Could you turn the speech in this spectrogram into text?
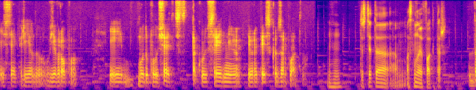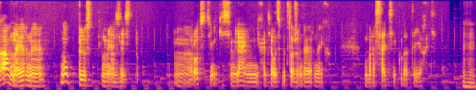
если я перееду в Европу и буду получать такую среднюю европейскую зарплату. Угу. То есть это основной фактор? Да, наверное. Ну, плюс у меня здесь родственники, семья, не хотелось бы тоже, наверное, их бросать и куда-то ехать. Угу.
